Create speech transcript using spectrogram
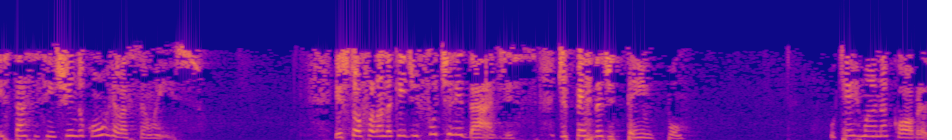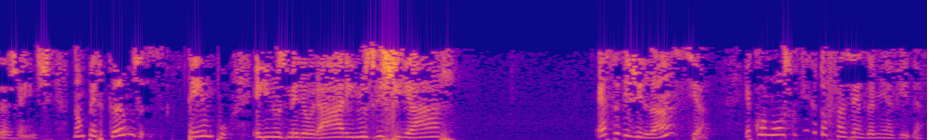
está se sentindo com relação a isso. Estou falando aqui de futilidades, de perda de tempo. O que a irmã Ana cobra da gente? Não percamos tempo em nos melhorar, em nos vigiar. Essa vigilância é conosco. O que eu estou fazendo da minha vida?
